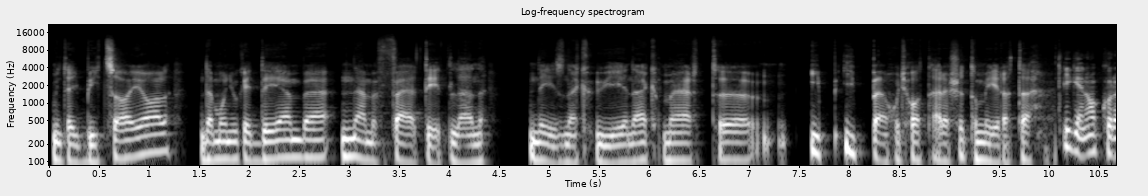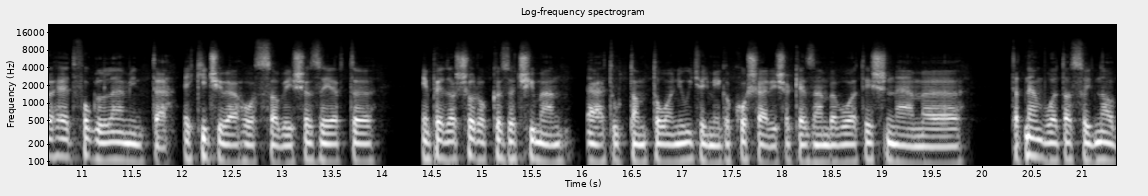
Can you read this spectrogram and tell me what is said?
mint egy bicajjal, de mondjuk egy DM-be nem feltétlen néznek hülyének, mert uh, ipp, ippen, hogy határeset a mérete. Igen, akkor a helyet foglal el, mint te. Egy kicsivel hosszabb, és ezért uh, én például a sorok között simán el tudtam tolni, úgyhogy még a kosár is a kezembe volt, és nem, Tehát nem volt az, hogy na,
